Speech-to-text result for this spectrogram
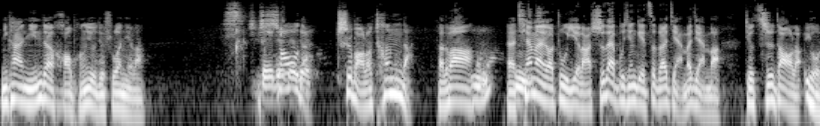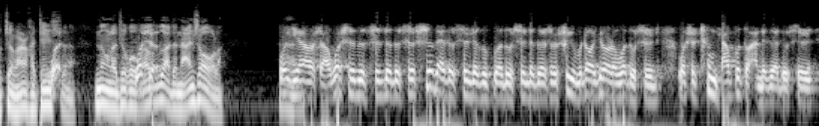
你看您这好朋友就说你了，烧的吃饱了撑的，晓得吧？哎，千万要注意了，实在不行给自个儿减吧减吧，就知道了。哟，这玩意儿还真是呢，弄了之后我饿的难受了。我经常说，我是是这都是实在都是这个过都是这个是睡不着觉了，我都是我是成天不断这个都是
